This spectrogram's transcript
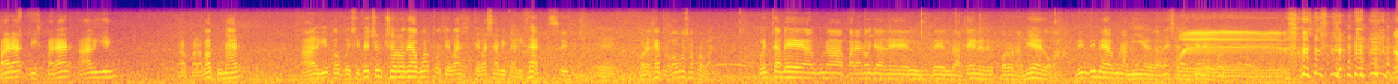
para disparar a alguien, a- para vacunar a alguien, como que si te echo un chorro de agua, pues te vas, te vas a vitalizar. Sí. Eh, por ejemplo, vamos a probar. Cuéntame alguna paranoia del, de la tele, del coronamiedo. Di- Dime alguna mierda de esas que tiene huevo. Pues... no,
